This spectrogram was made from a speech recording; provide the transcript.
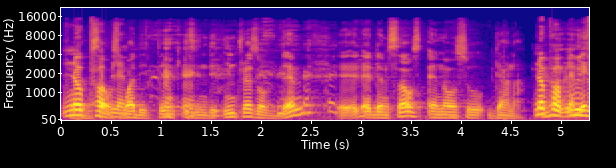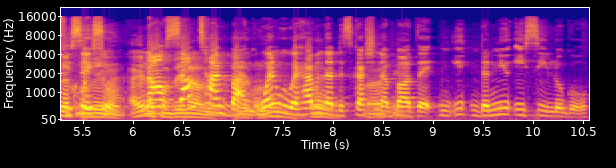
for No themselves problem. what they think is in the interest of them, uh, themselves, and also Ghana. No problem, if you say so. convener? Are you the Now, some time back, when we were having Oh, that discussion okay. about the, E- the new EC logo,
